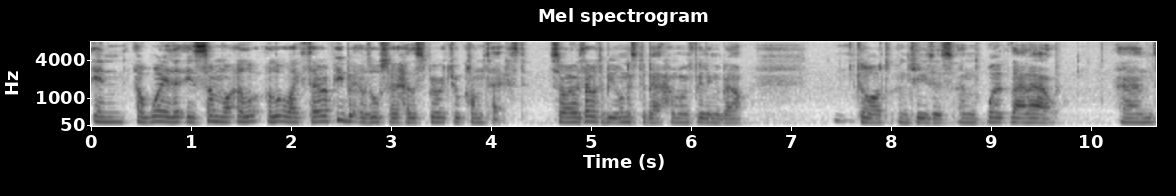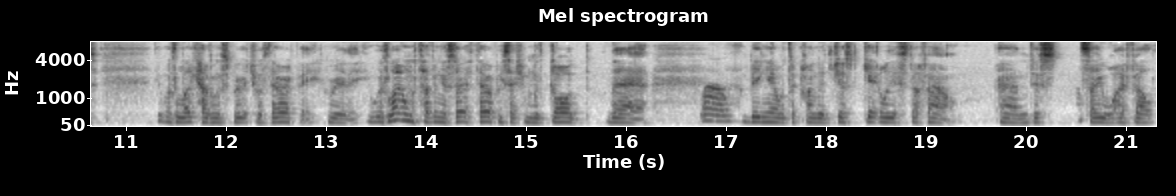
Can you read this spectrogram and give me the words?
in a way that is somewhat a lot, a lot like therapy, but it also has a spiritual context. So I was able to be honest about how I'm feeling about God and Jesus and work that out and it was like having a spiritual therapy. Really, it was like almost having a therapy session with God there. Wow. Being able to kind of just get all this stuff out and just say what I felt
